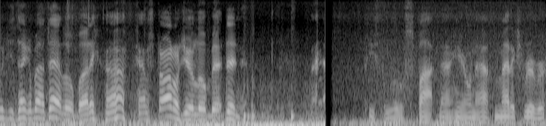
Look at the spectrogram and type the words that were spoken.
What'd you think about that, little buddy? Huh? Kind of startled you a little bit, didn't it? Peaceful little spot down here on the Appomattox River,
